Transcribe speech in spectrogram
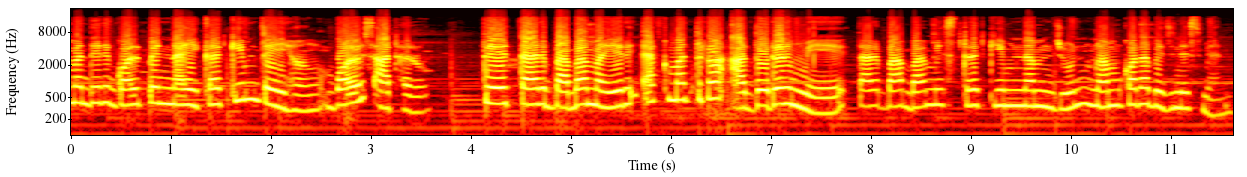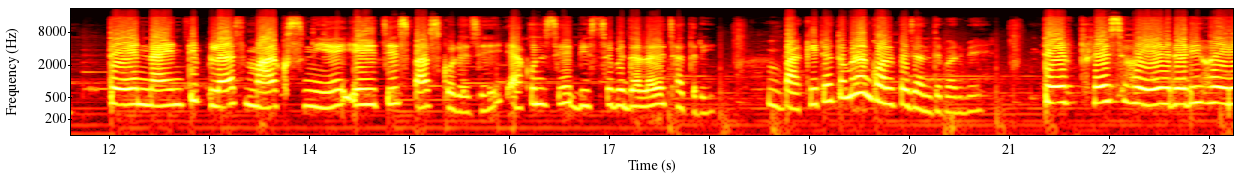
আমাদের গল্পের নায়িকা কিম তেইহাং বয়স আঠারো। তে তার বাবা মায়ের একমাত্র আদরের মেয়ে, তার বাবা মিস্টার কিম নামজুন নামকরা বিজনেসম্যান তে নাইনটি প্লাস মার্কস নিয়ে এইচএস পাস করেছে, এখন সে বিশ্ববিদ্যালয়ের ছাত্রী। বাকিটা তোমরা গল্পে জানতে পারবে। তে ফ্রেশ হয়ে রেডি হয়ে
